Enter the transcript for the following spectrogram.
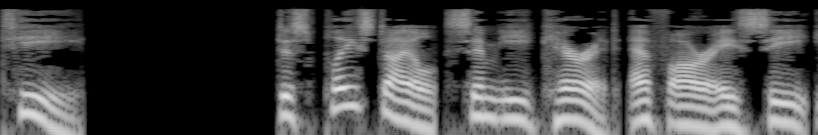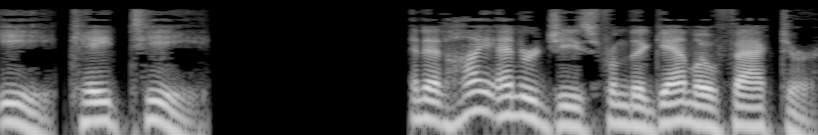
T. Display style sim E caret frac E K T. And at high energies from the Gamow factor,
